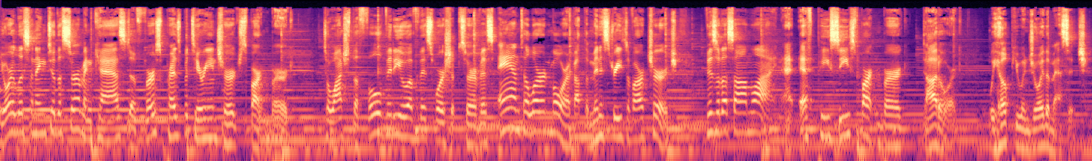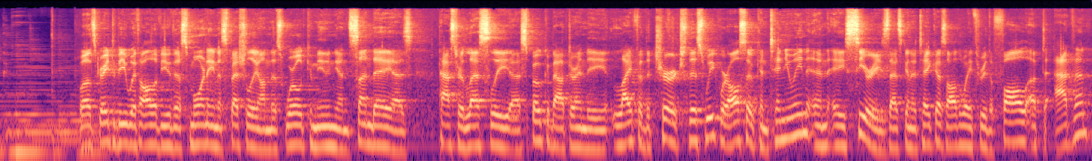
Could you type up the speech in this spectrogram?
You're listening to the sermon cast of First Presbyterian Church, Spartanburg. To watch the full video of this worship service and to learn more about the ministries of our church, visit us online at fpcspartanburg.org. We hope you enjoy the message. Well, it's great to be with all of you this morning, especially on this World Communion Sunday, as Pastor Leslie uh, spoke about during the life of the church. This week, we're also continuing in a series that's going to take us all the way through the fall up to Advent,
